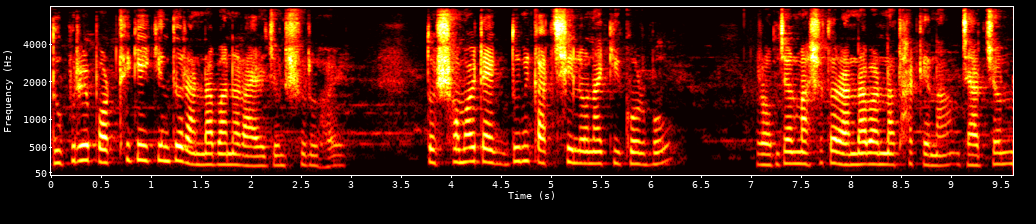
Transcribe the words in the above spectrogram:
দুপুরের পর থেকেই কিন্তু রান্নাবান্নার আয়োজন শুরু হয়। তো সময়টা একদমই কাটছিল না, কি করব? রমজান মাসে তো রান্নাবান্না থাকে না, যার জন্য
